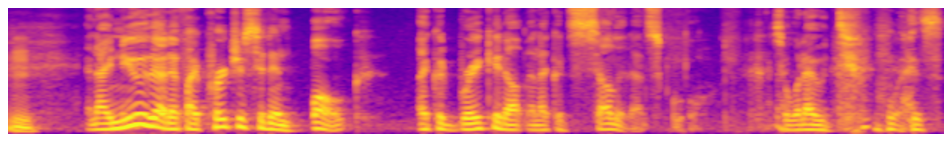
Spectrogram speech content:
and I knew that if I purchased it in bulk, I could break it up and I could sell it at school. So what I would do was,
